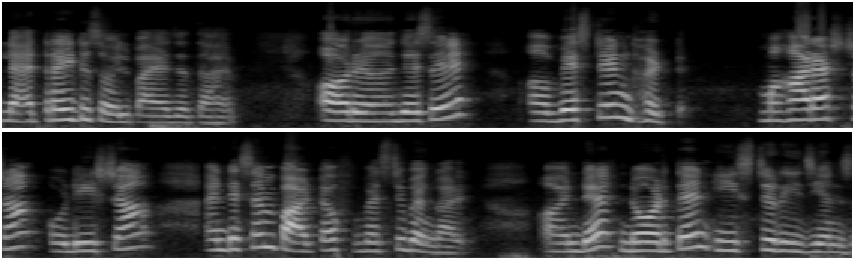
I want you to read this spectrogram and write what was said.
लैटराइट सॉइल पाया जाता है। और जैसे western Ghat Maharashtra Odisha and some part of West Bengal and northern east regions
